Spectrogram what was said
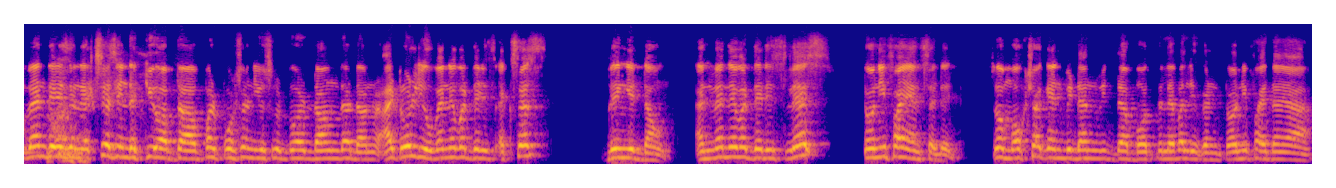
when there is an excess in the queue of the upper portion, you should go down the downward. I told you whenever there is excess, bring it down. And whenever there is less, tonify and sedate. So moksha can be done with the both the level. You can tonify the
